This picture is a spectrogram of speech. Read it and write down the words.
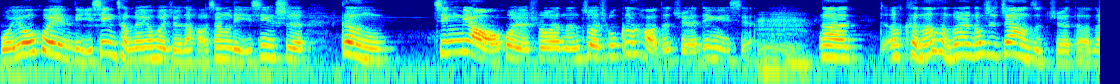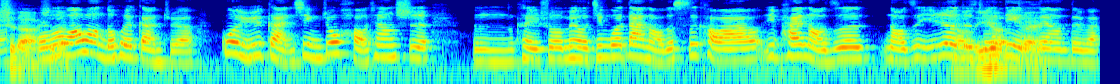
我又会理性层面又会觉得好像理性是更。精妙，或者说能做出更好的决定一些。嗯，那呃，可能很多人都是这样子觉得的。是的，我们往往都会感觉过于感性，就好像是。嗯，可以说没有经过大脑的思考啊，一拍脑子，脑子一热就决定那样，对吧？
